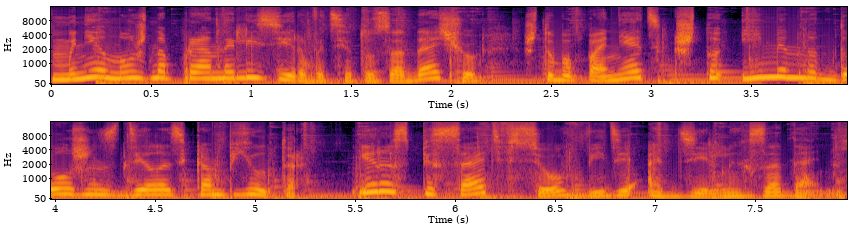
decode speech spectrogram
Мне нужно проанализировать эту задачу, чтобы понять, что именно должен сделать компьютер, и расписать все в виде отдельных заданий.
